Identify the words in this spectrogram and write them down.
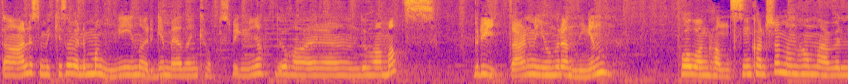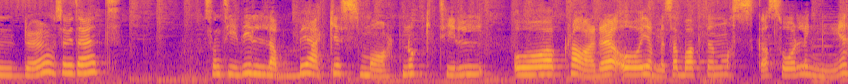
Det er liksom ikke så veldig mange i Norge med den kroppsbygninga. Du eh, du har Mats. Bryteren Jon Rønningen. Pål Wang-Hansen kanskje, men han er vel død, så vidt jeg vet. Samtidig, Labby er ikke smart nok til å klare å gjemme seg bak den maska så lenge.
